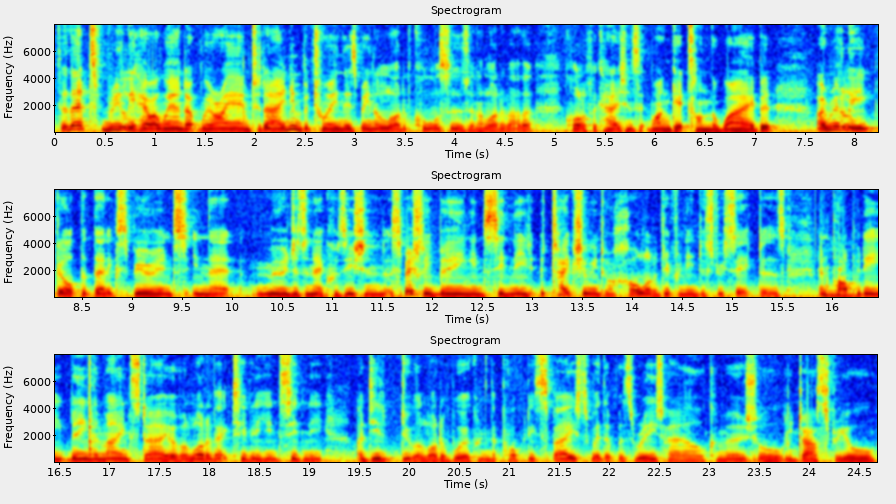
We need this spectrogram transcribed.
So that's really how I wound up where I am today. And in between, there's been a lot of courses and a lot of other qualifications that one gets on the way. But I really felt that that experience in that mergers and acquisition, especially being in Sydney, it takes you into a whole lot of different industry sectors. And mm. property being the mainstay of a lot of activity in Sydney, I did do a lot of work in the property space, whether it was retail, commercial, industrial,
